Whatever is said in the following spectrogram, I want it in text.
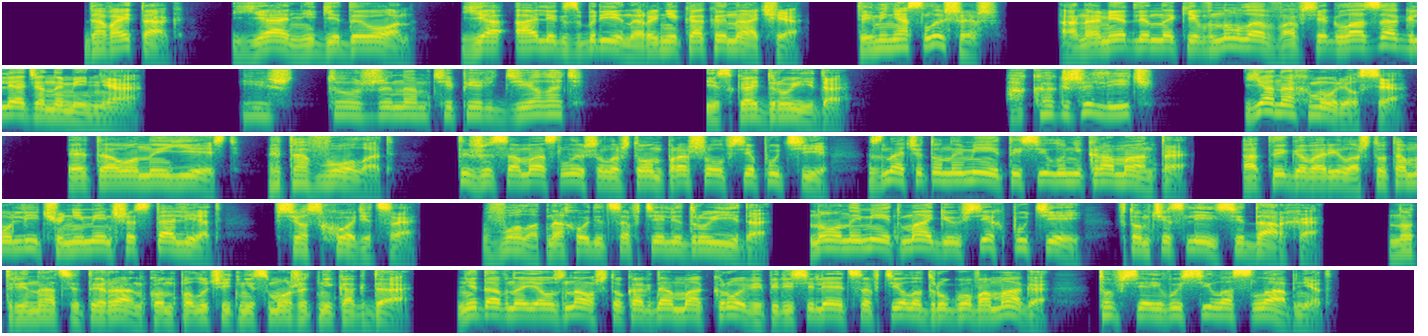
«Давай так, я не Гидеон, я Алекс Бринер и никак иначе. Ты меня слышишь?» Она медленно кивнула во все глаза, глядя на меня. «И что?» «Что же нам теперь делать?» «Искать друида». «А как же Лич?» Я нахмурился. «Это он и есть, это Волод. Ты же сама слышала, что он прошел все пути, значит, он имеет и силу некроманта. А ты говорила, что тому Личу не меньше ста лет. Все сходится. Волод находится в теле друида, но он имеет магию всех путей, в том числе и Сидарха. Но тринадцатый ранг он получить не сможет никогда. Недавно я узнал, что когда маг крови переселяется в тело другого мага, то вся его сила слабнет.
